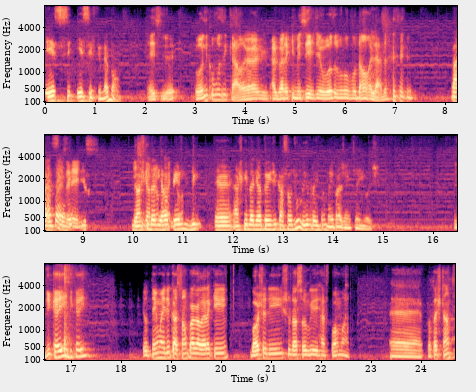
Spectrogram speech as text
esse, esse filme é bom. Esse é o único musical. Agora que me serviu o outro, vou, vou dar uma olhada. Mas, Mas é isso. Eu acho que Daniel tem, é, acho que Daniel tem indicação de um livro aí também pra gente aí hoje. Indica aí, indica aí. Eu tenho uma indicação pra galera que gosta de estudar sobre reforma é, protestante.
